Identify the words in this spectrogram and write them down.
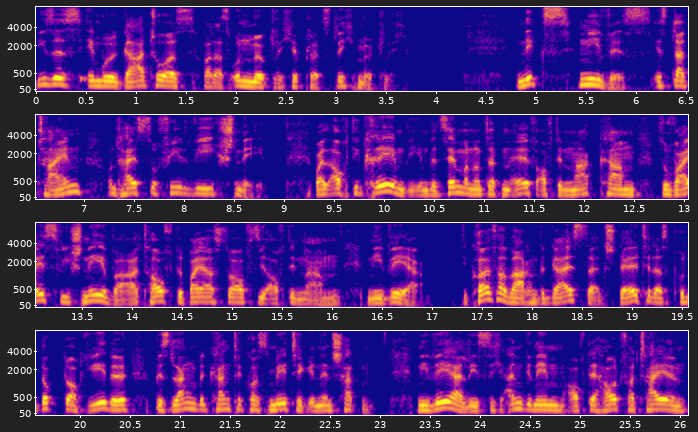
dieses Emulgators war das Unmögliche plötzlich möglich. Nix nivis ist Latein und heißt so viel wie Schnee. Weil auch die Creme, die im Dezember 1911 auf den Markt kam, so weiß wie Schnee war, taufte Bayersdorf sie auf den Namen Nivea. Die Käufer waren begeistert, stellte das Produkt doch jede bislang bekannte Kosmetik in den Schatten. Nivea ließ sich angenehm auf der Haut verteilen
